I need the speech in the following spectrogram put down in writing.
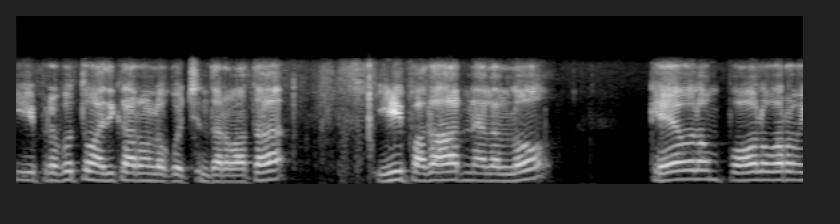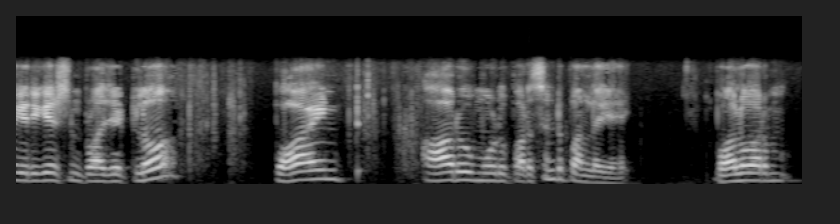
ఈ ప్రభుత్వం అధికారంలోకి వచ్చిన తర్వాత ఈ పదహారు నెలల్లో కేవలం పోలవరం ఇరిగేషన్ ప్రాజెక్టులో పాయింట్ ఆరు మూడు పర్సెంట్ పనులయ్యాయి. పోలవరం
